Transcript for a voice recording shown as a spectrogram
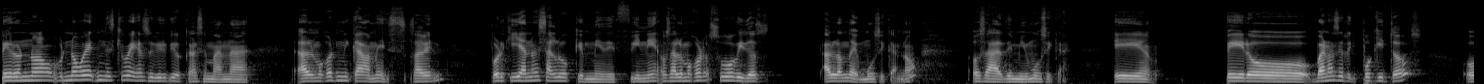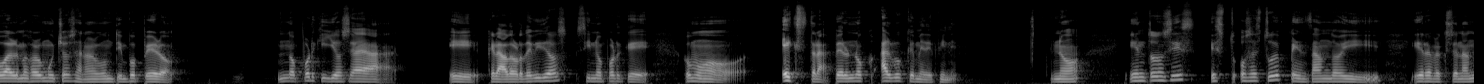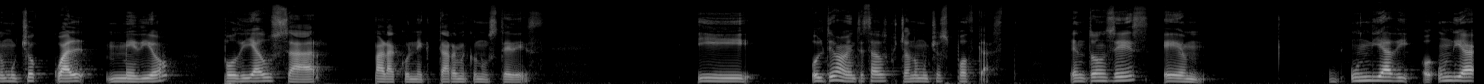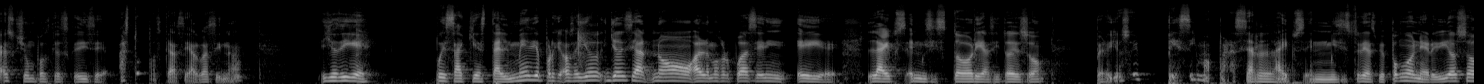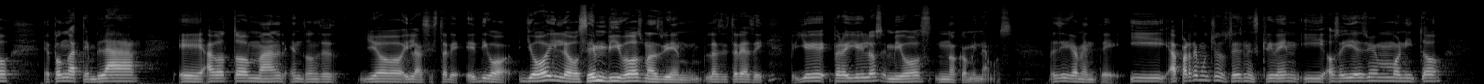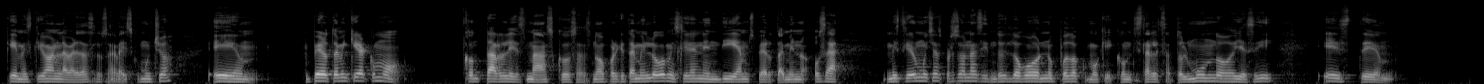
pero no, no, voy, no es que vaya a subir video cada semana, a lo mejor ni cada mes, ¿saben? Porque ya no es algo que me define, o sea, a lo mejor subo videos hablando de música, ¿no? O sea, de mi música. Eh, pero van a ser poquitos o a lo mejor muchos en algún tiempo, pero no porque yo sea eh, creador de videos, sino porque como extra, pero no algo que me define, ¿no? Y entonces, o sea, estuve pensando y, y reflexionando mucho cuál medio podía usar para conectarme con ustedes. Y últimamente he estado escuchando muchos podcasts. Entonces, eh, un día, un día escuché un podcast que dice, haz tu podcast y algo así, ¿no? Y yo dije, pues aquí está el medio, porque, o sea, yo, yo decía, no, a lo mejor puedo hacer eh, lives en mis historias y todo eso, pero yo soy pésimo para hacer lives en mis historias. Me pongo nervioso, me pongo a temblar, eh, hago todo mal, entonces yo y las historias, eh, digo, yo y los en vivos, más bien, las historias sí, pero yo y los en vivos no combinamos básicamente. Y aparte muchos de ustedes me escriben y, o sea, y es bien bonito que me escriban, la verdad, se los agradezco mucho. Em, pero también quería como contarles más cosas, ¿no? Porque también luego me escriben en DMs, pero también, o sea, me escriben muchas personas y entonces luego no puedo como que contestarles a todo el mundo y así. Este...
